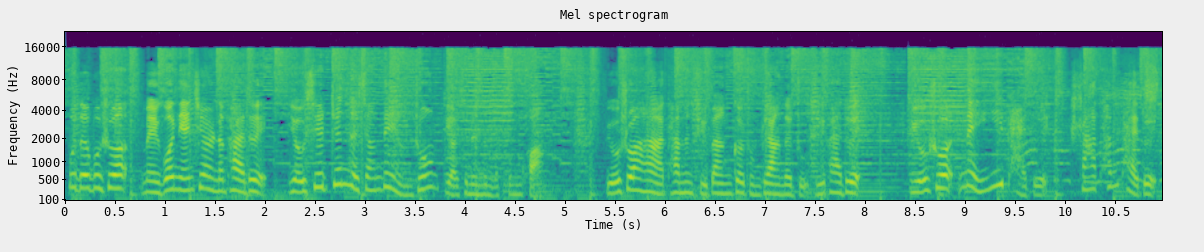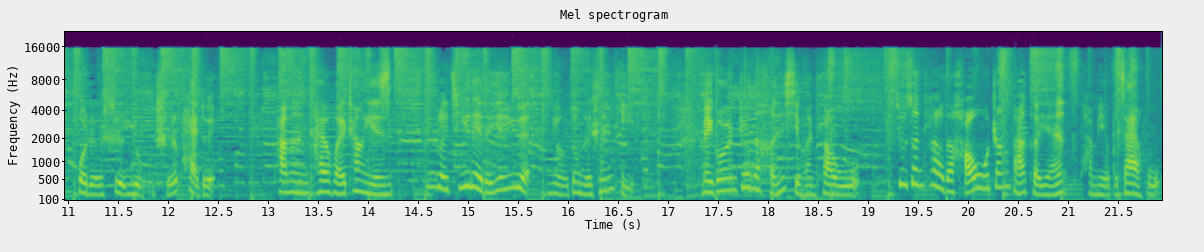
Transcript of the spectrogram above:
不得不说，美国年轻人的派对有些真的像电影中表现的那么疯狂。比如说哈，他们举办各种各样的主题派对，比如说内衣派对、沙派对，或者是泳池派对。他们开怀畅饮，听着激烈的音乐，扭动着身体。美国人真的很喜欢跳舞，就算跳得毫无章法可言，他们也不在乎。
